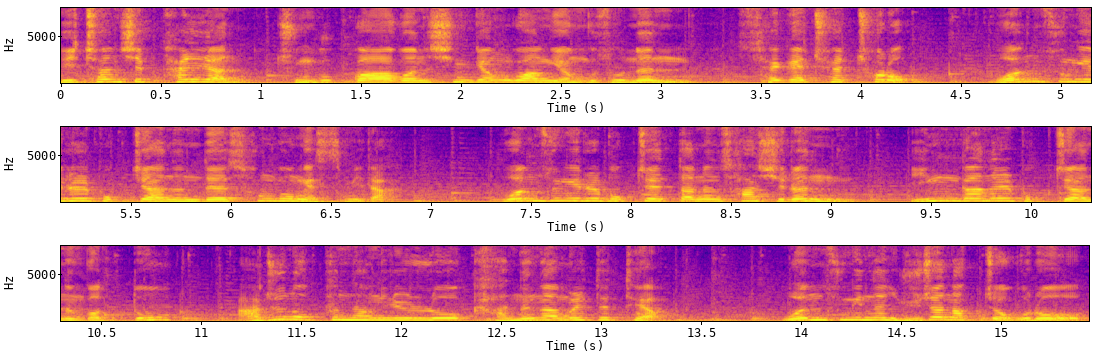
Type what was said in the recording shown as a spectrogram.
2018년 중국과학원 신경과학 연구소는 세계 최초로 원숭이를 복제하는 데 성공했습니다. 원숭이를 복제했다는 사실은 인간을 복제하는 것도 아주 높은 확률로 가능함을 뜻해요. 원숭이는 유전학적으로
